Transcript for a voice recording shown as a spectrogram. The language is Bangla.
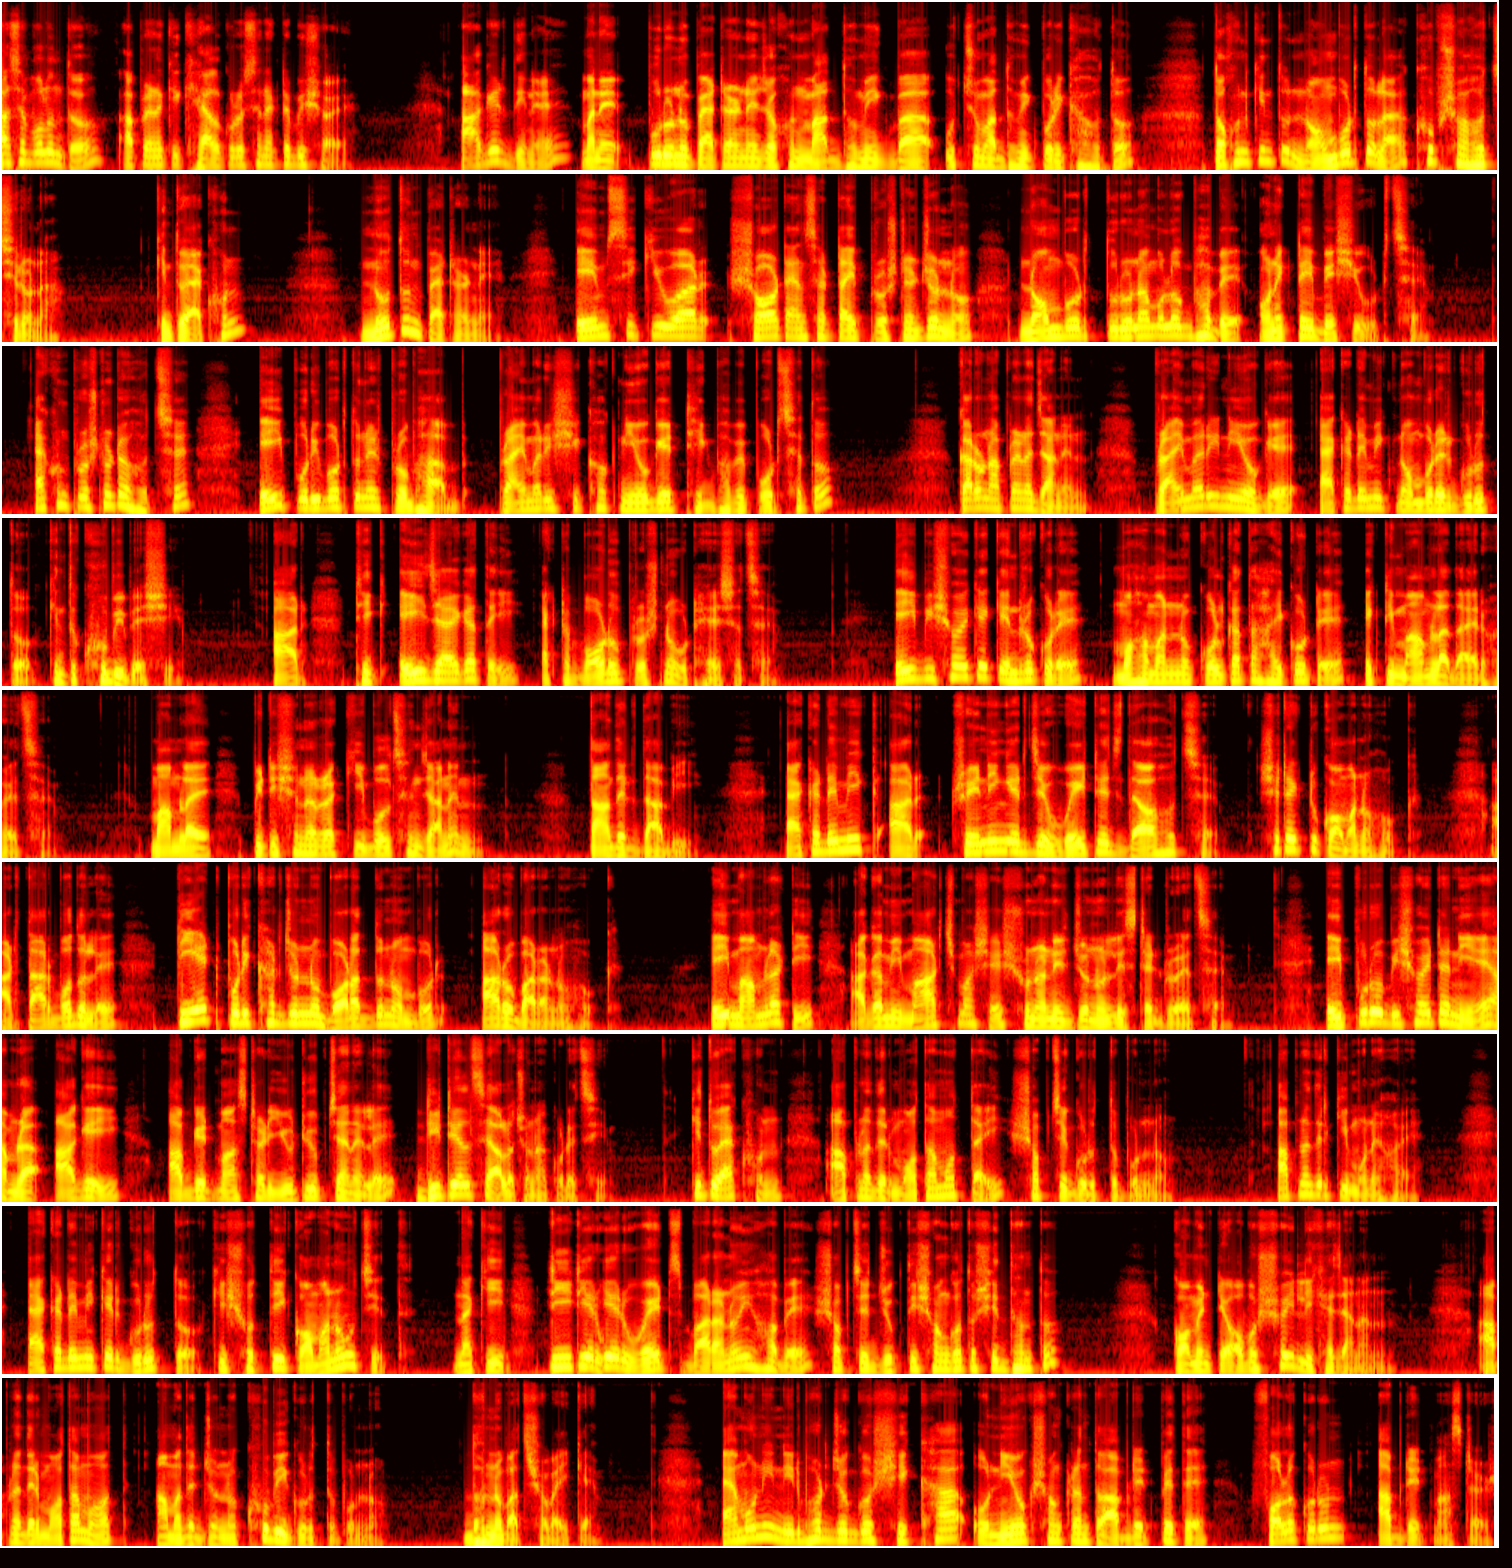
আচ্ছা বলুন তো, আপনারা কি খেয়াল করেছেন একটা বিষয়? আগের দিনে মানে পুরনো প্যাটার্নে যখন মাধ্যমিক বা উচ্চ মাধ্যমিক পরীক্ষা হতো, তখন কিন্তু নম্বর তোলা খুব সহজ ছিল না। কিন্তু এখন, নতুন প্যাটার্নে এমসিকিউ আর শর্ট অ্যান্সার টাইপ প্রশ্নের জন্য নম্বর তুলনামূলকভাবে অনেকটাই বেশি উঠছে। এখন প্রশ্নটা হচ্ছে, এই পরিবর্তনের প্রভাব প্রাইমারি শিক্ষক নিয়োগে ঠিকভাবে পড়ছে তো? কারণ আপনারা জানেন, প্রাইমারি নিয়োগে একাডেমিক নম্বরের গুরুত্ব কিন্তু খুবই বেশি। আর ঠিক এই জায়গাতেই একটা বড় প্রশ্ন উঠে এসেছে। এই বিষয়কে কেন্দ্র করে মহামান্য কলকাতা হাইকোর্টে একটি মামলা দায়ের হয়েছে। মামলায় পিটিশনাররা কি বলছেন জানেন? তাঁদের দাবি, একাডেমিক আর ট্রেনিংয়ের যে ওয়েটেজ দেওয়া হচ্ছে, সেটা একটু কমানো হোক। আর তার বদলে টিএট পরীক্ষার জন্য বরাদ্দ নম্বর আরও বাড়ানো হোক। এই মামলাটি আগামী মার্চ মাসে শুনানির জন্য লিস্টেড রয়েছে। এই পুরো বিষয়টা নিয়ে আমরা আগেই আপডেট মাস্টার ইউটিউব চ্যানেলে ডিটেলসে আলোচনা করেছি। কিন্তু এখন আপনাদের মতামতটাই সবচেয়ে গুরুত্বপূর্ণ। আপনাদের কি মনে হয়? অ্যাকাডেমিকের গুরুত্ব কি সত্যিই কমানো উচিত? নাকি টিটিএর এর ওয়েটস বাড়ানোই হবে সবচেয়ে যুক্তিসঙ্গত সিদ্ধান্ত? কমেন্টে অবশ্যই লিখে জানান। আপনাদের মতামত আমাদের জন্য খুবই গুরুত্বপূর্ণ। ধন্যবাদ সবাইকে। এমনই নির্ভরযোগ্য শিক্ষা ও নিয়োগ সংক্রান্ত আপডেট পেতে ফলো করুন আপডেট মাস্টার।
